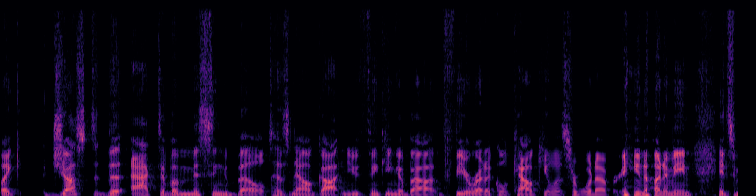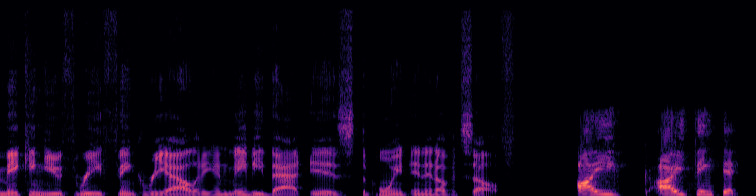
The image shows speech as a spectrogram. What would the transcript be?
Like just the act of a missing belt has now gotten you thinking about theoretical calculus or whatever. You know what I mean? It's making you rethink reality. And maybe that is the point in and of itself. I I think that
